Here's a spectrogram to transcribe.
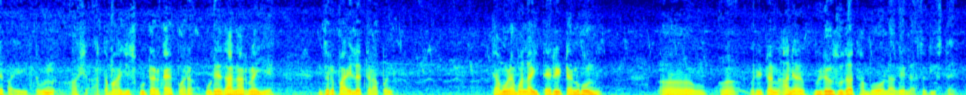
हे पाहिजे इथून अशा आता माझी स्कूटर काय पर पुढे जाणार नाही आहे जर पाहिलं तर आपण. त्यामुळे मला इथे रिटर्न होऊन रिटर्न आणि व्हिडिओसुद्धा थांबवावं लागेल असं दिसतं आहे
